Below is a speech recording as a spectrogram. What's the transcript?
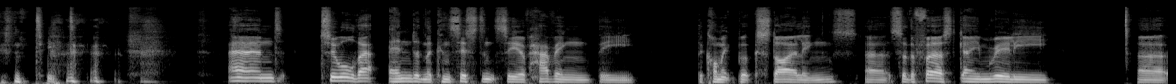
Indeed. and to all that end and the consistency of having the the comic book stylings uh, so the first game really uh,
